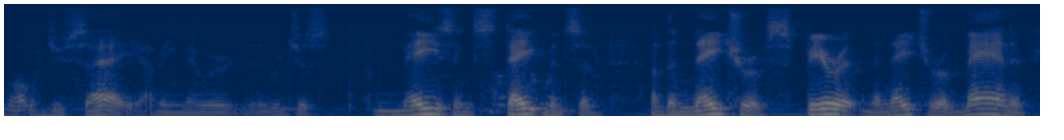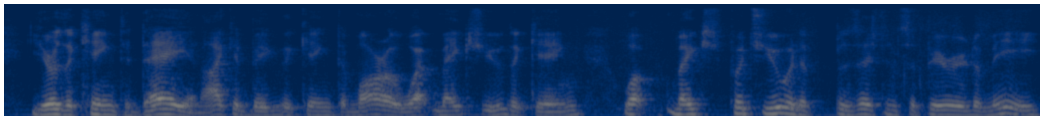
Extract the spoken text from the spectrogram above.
what would you say? I mean, they were they were just amazing statements of of the nature of spirit and the nature of man and you're the king today and I could be the king tomorrow. What makes you the king? What makes puts you in a position superior to me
